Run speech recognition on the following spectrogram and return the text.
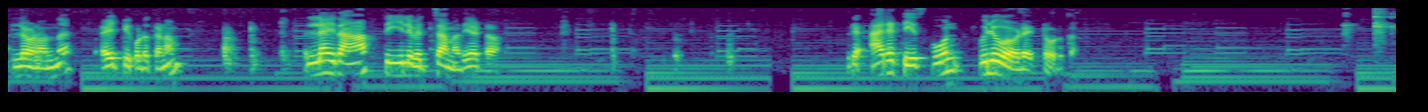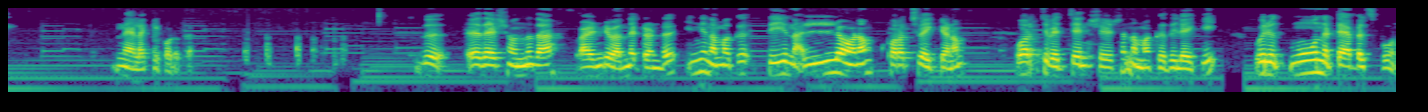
നല്ലോണം ഒന്ന് വഴറ്റി കൊടുക്കണം. എല്ലാം ഇത് ആ തീയിൽ വെച്ചാൽ മതി കേട്ടോ. ഒരു അര ടീസ്പൂൺ ഉലുവ കൂടെ ഇട്ട് കൊടുക്കാം. ഇളക്കി കൊടുക്കാം. ഇത് ഏകദേശം ഒന്ന് ഇതാ വഴണ്ടി വന്നിട്ടുണ്ട്. ഇനി നമുക്ക് തീ നല്ലോണം കുറച്ച് വെക്കണം. കുറച്ച് വെച്ചതിന് ശേഷം നമുക്ക് ഇതിലേക്ക് ഒരു മൂന്ന് ടേബിൾ സ്പൂൺ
